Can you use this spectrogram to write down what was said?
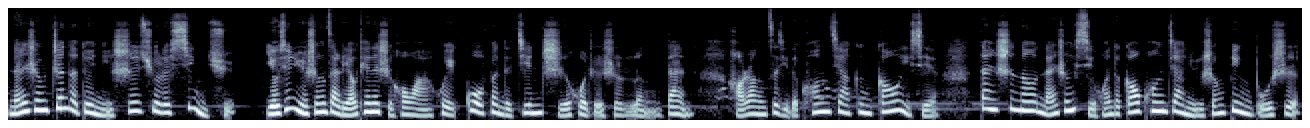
男生真的对你失去了兴趣。有些女生在聊天的时候啊，会过分的矜持或者是冷淡，好让自己的框架更高一些。但是呢，男生喜欢的高框架女生，并不是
